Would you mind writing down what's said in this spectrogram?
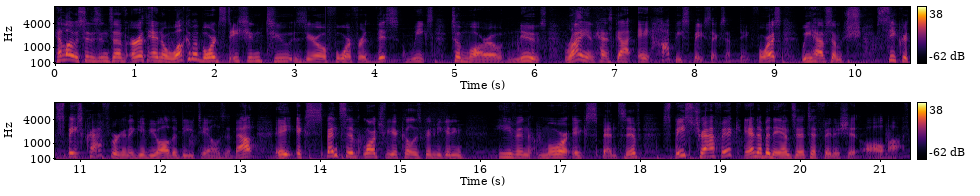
Hello, citizens of Earth, and welcome aboard Station 204 for this week's Tomorrow News. Ryan has got a hoppy SpaceX update for us. We have some secret spacecraft we're going to give you all the details about. A expensive launch vehicle is going to be getting even more expensive, space traffic, and a bonanza to finish it all off.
